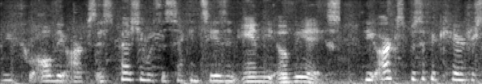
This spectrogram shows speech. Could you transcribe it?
weave through all the arcs, especially with the second season and the OVAs. The arc-specific characters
